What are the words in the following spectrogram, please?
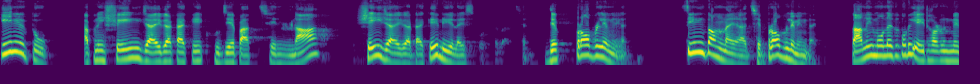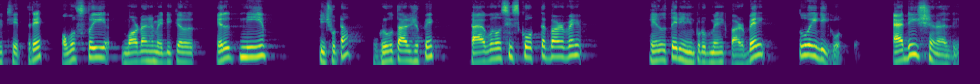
কিন্তু আপনি সেই জায়গাটাকে খুঁজে পাচ্ছেন না, সেই জায়গাটাকে রিয়েলাইজ করতে পারছেন যে প্রবলেম নাই সিমটম নাই আছে প্রবলেম নাই। তা আমি মনে করি এই ধরনের ক্ষেত্রে অবশ্যই মডার্ন মেডিকেল হেলথ নিয়ে কিছুটা গ্রোথ আসবে ডায়াগনোসিস করতে পারবে হেলথের ইমপ্রুভমেন্ট পারবে, তৈরি করতে অ্যাডিশনালি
